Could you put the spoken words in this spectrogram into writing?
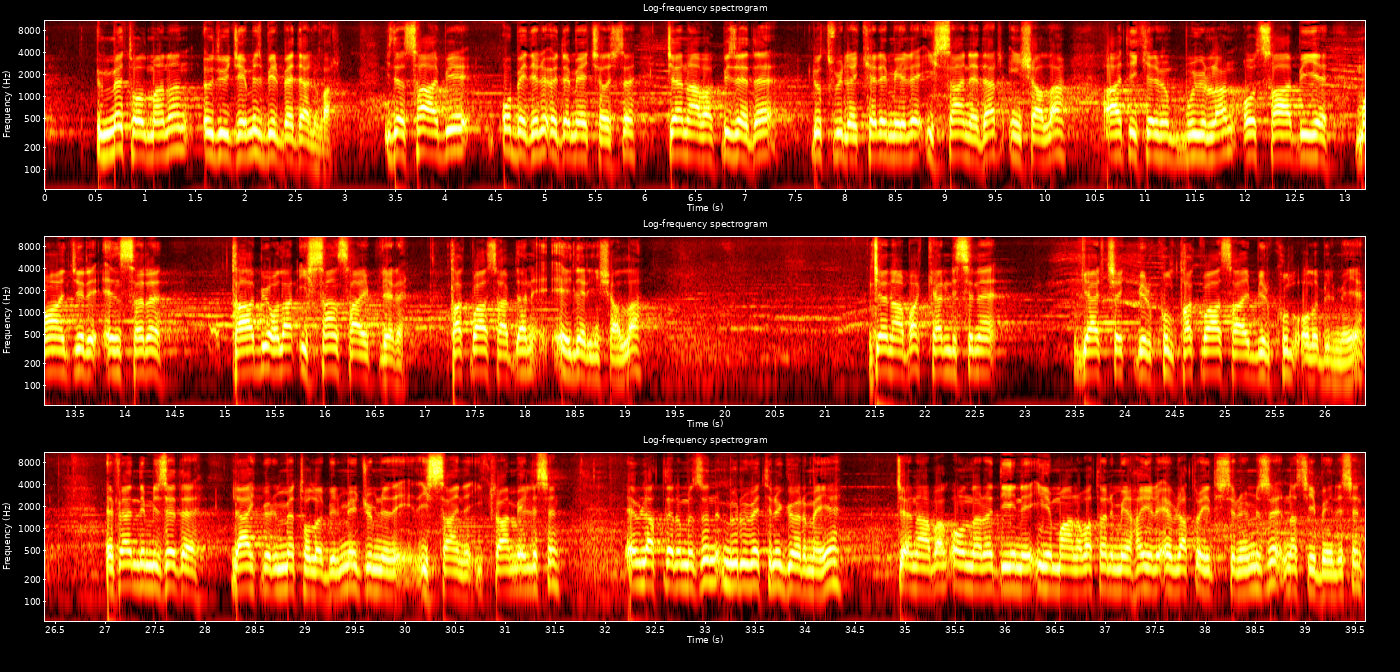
ümmet olmanın ödeyeceğimiz bir bedel var. İşte sahibi o bedeli ödemeye çalıştı. Cenab-ı Hak bize de lütfuyla, keremiyle ihsan eder inşallah. Ayet-i kerime buyurulan o sahabiye, muhaciri, ensarı tabi olan ihsan sahipleri, takva sahiplerini eyler inşallah. Cenab-ı Hak kendisine gerçek bir kul, takva sahibi bir kul olabilmeyi, Efendimiz'e de layık bir ümmet olabilmeyi cümlede ihsanı ikram eylesin. Evlatlarımızın mürüvvetini görmeyi, Cenab-ı Hak onlara dine, imanı, vatanı, hayırlı evlatla yetiştirmemizi nasip eylesin.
